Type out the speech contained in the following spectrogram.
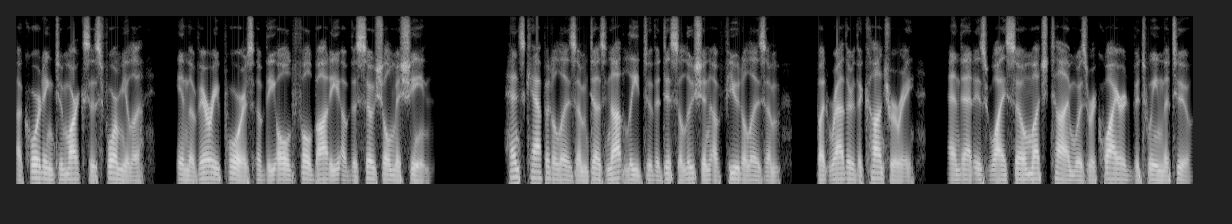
according to Marx's formula, in the very pores of the old full body of the social machine. Hence capitalism does not lead to the dissolution of feudalism, but rather the contrary, and that is why so much time was required between the two.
